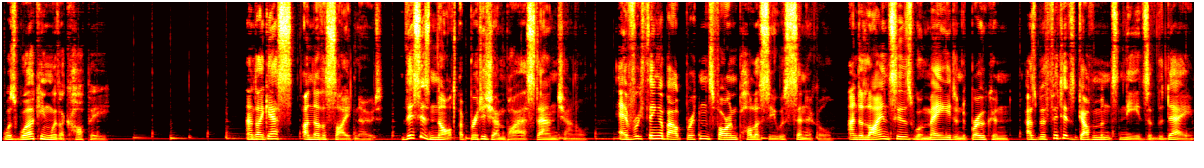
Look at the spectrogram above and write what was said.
was working with a copy. And I guess another side note this is not a British Empire stand channel. Everything about Britain's foreign policy was cynical, and alliances were made and broken as befit its government's needs of the day.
